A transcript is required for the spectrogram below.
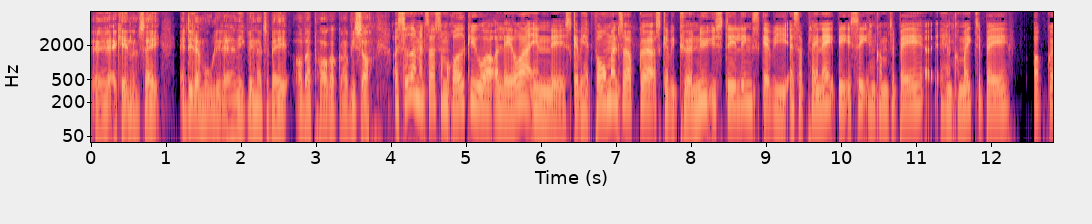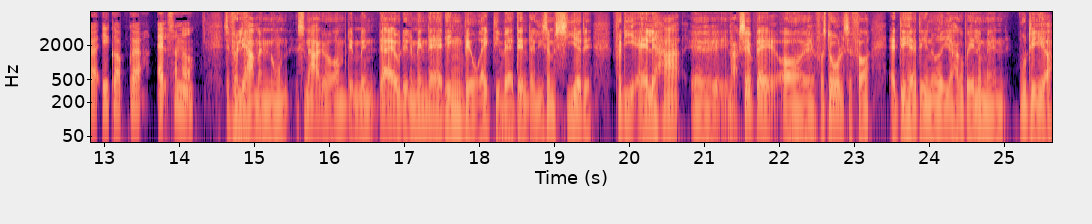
øh, erkendelse af, at det er muligt, at han ikke vender tilbage, og hvad pokker gør vi så? Og sidder man så som rådgiver og laver en, øh, skal vi have et formandsopgør, skal vi køre ny i stilling, skal vi, altså plan A, B, C, han kommer tilbage, han kommer ikke tilbage, opgør, ikke opgør, alt sådan noget. Selvfølgelig har man nogle snakke om det, men der er jo et element af, at ingen vil jo rigtig være den, der ligesom siger det, fordi alle har øh, en accept af og øh, forståelse for, at det her det er noget, Jacob Ellemann vurderer.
